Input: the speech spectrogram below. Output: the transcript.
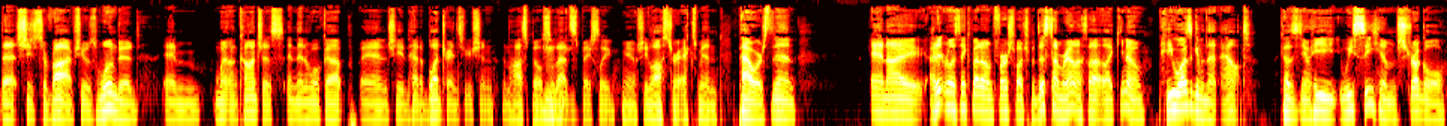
that she survived she was wounded and went unconscious and then woke up and she'd had a blood transfusion in the hospital so Mhm. that's basically you know she lost her x-men powers then and I I didn't really think about it on first watch, but this time around I thought like you know he was given that out. Because you know he we see him struggle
